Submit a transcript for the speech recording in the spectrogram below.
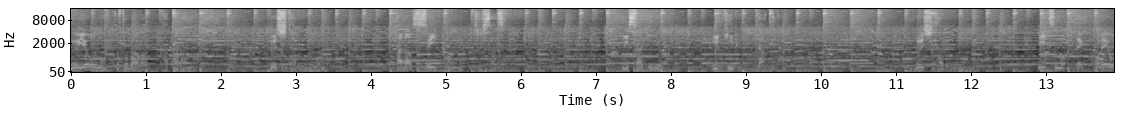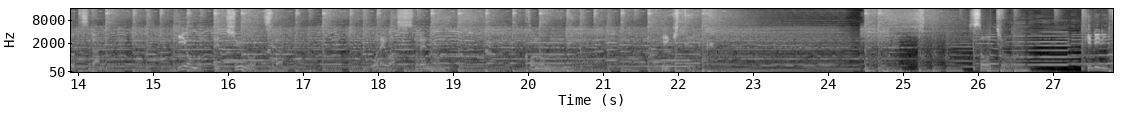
無用な言葉は語らない武士たる者ただ水管を自殺潔く生きるだけだ武士たる者いつもってこれを貫く義をもって忠を貫く俺はそれのみこの胸に生きていく早朝キリリと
